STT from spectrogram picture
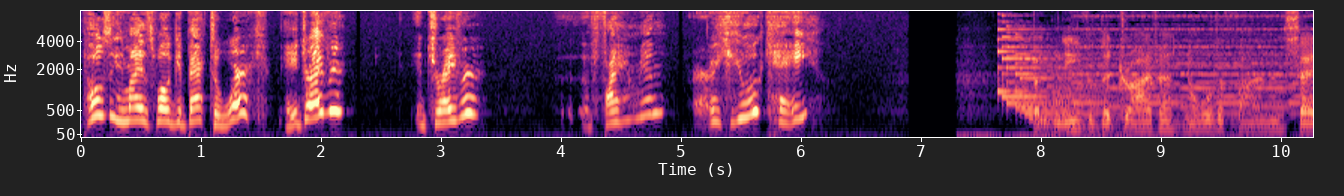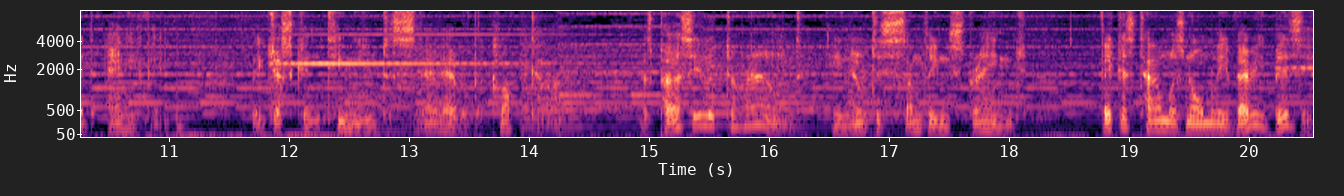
I suppose we might as well get back to work, eh, driver? Driver? Fireman? Are you okay? But neither the driver nor the fireman said anything. They just continued to stare at the clock tower. As Percy looked around, he noticed something strange. Vicarstown was normally very busy,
